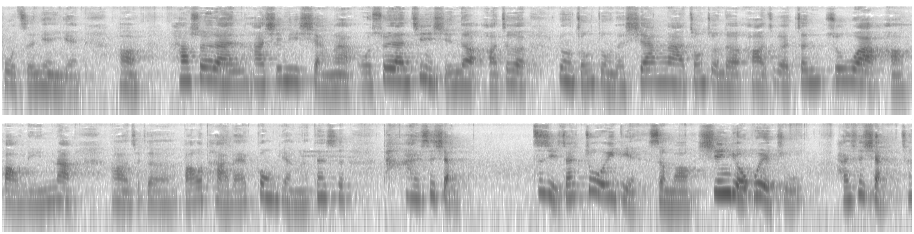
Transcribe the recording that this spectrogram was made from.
复之念言啊。他虽然他心里想啊，我虽然进行了啊这个用种种的香啊、种种的啊这个珍珠啊、啊宝林呐啊这个宝塔来供养啊，但是他还是想自己再做一点什么，心有未足。还是想再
